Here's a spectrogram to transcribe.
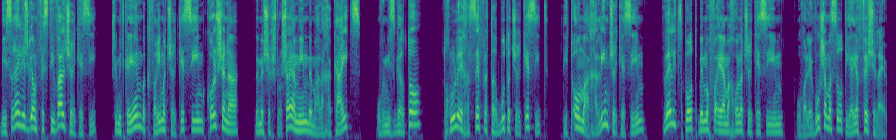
בישראל יש גם פסטיבל צ'רקסי, שמתקיים בכפרים הצ'רקסיים כל שנה במשך שלושה ימים במהלך הקיץ, ובמסגרתו תוכלו להיחשף לתרבות הצ'רקסית, לטעום מאכלים צ'רקסיים ולצפות במופעי המחול הצ'רקסיים ובלבוש המסורתי היפה שלהם.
